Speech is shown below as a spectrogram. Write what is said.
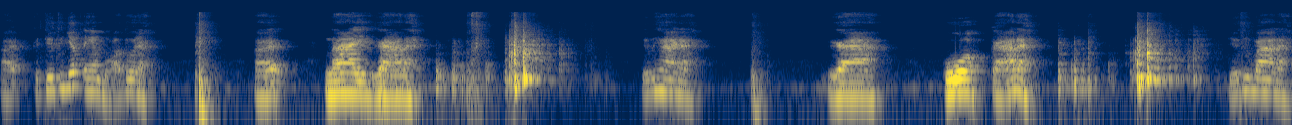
Đấy, cái tiếng thứ nhất anh em bỏ tôi này. Đấy, nai gà này. Tiếng thứ hai này. Gà cua cá này tiếng thứ ba này.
